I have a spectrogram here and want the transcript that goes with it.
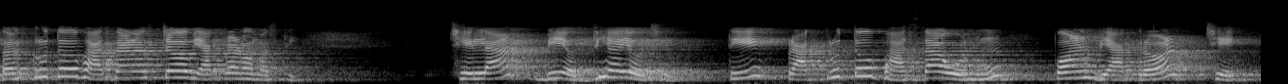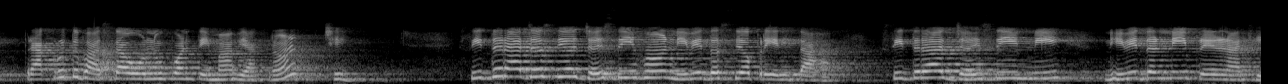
સંસ્કૃત ભાષાણશ્ચ વ્યાકરણમસ્તિ છેલ્લા બે અધ્યાયો છે. તે પ્રાકૃત ભાષાઓનું પણ વ્યાકરણ છે. પ્રાકૃત ભાષાઓનું પણ તેમાં વ્યાકરણ છે. સિદ્ધરાજસ્ય જયસિંહ નિવેદસ્ય પ્રેરિતા. સિદ્ધરાજ જયસિંહની નિવેદનની પ્રેરણાથી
